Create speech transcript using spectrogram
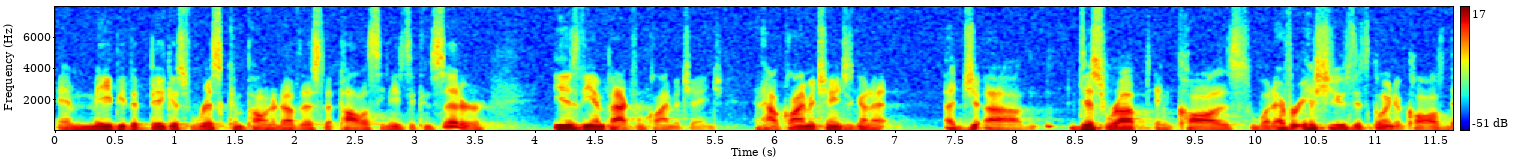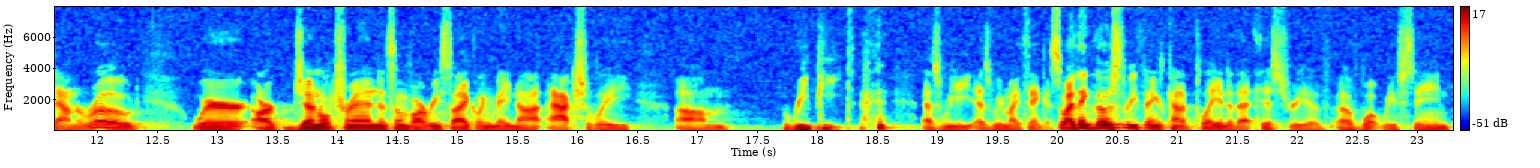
and maybe the biggest risk component of this that policy needs to consider is the impact from climate change and how climate change is going to uh, disrupt and cause whatever issues it's going to cause down the road, where our general trend and some of our recycling may not actually um, repeat as we as we might think. It. So I think those three things kind of play into that history of, of what we've seen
